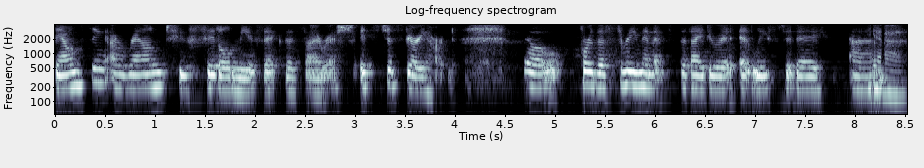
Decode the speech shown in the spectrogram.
bouncing around to fiddle music that's Irish. It's just very hard. So for the three minutes that I do it, at least today, um, yeah.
